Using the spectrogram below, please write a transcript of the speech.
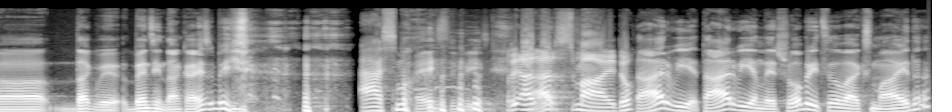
Uh, Dagvi, benzīna tankā esi bijis? Esmu. esi bijis. Ar, ar smaidu. Tā ir, vie, tā ir viena lieta. Šobrīd cilvēks smaida,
